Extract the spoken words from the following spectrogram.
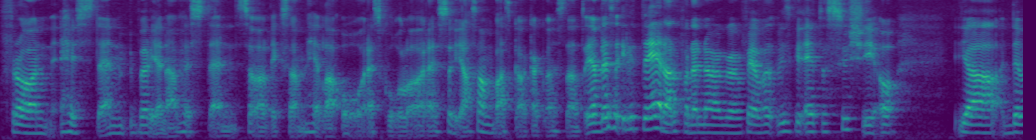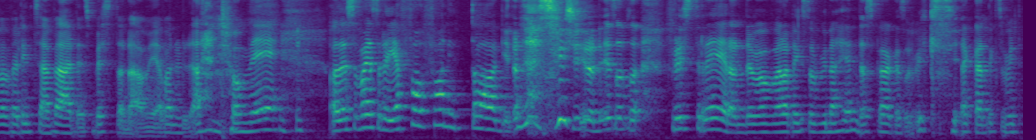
från hösten, början av hösten, så liksom hela året, skolåret, så jag som bara skakade konstant. Och jag blev så irriterad på det någon gång för jag var, vi skulle äta sushi och ja, det var väl inte så världens bästa dag men jag var nu där ändå med. Och sen så var jag sådär, jag får fan inte tag i den här sushin och det är så, så frustrerande, man bara liksom, mina händer skakar så mycket så jag kan liksom inte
